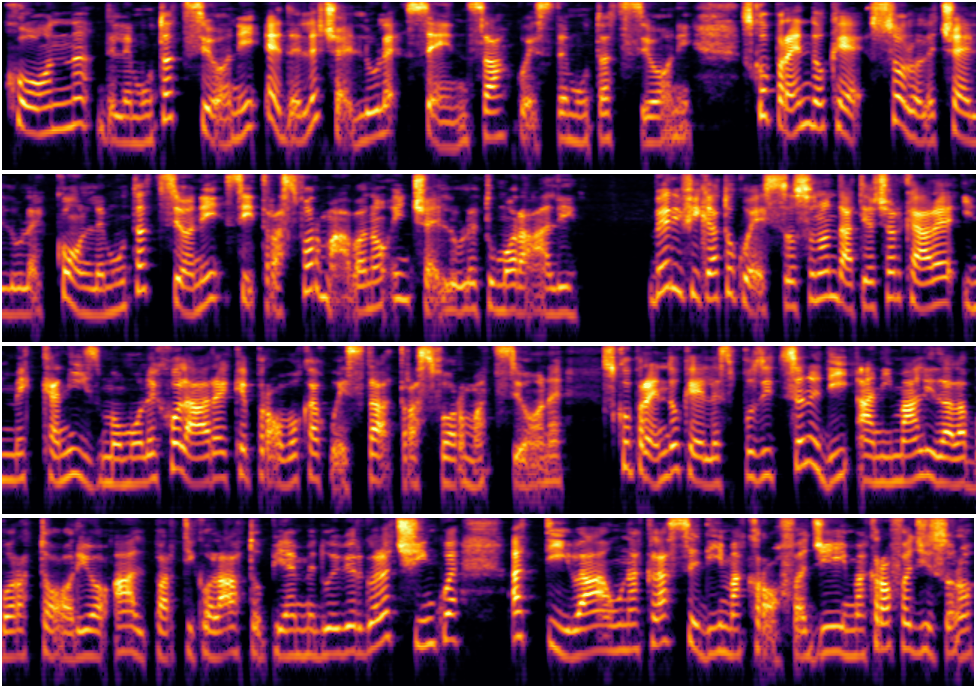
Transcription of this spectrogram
con delle mutazioni e delle cellule senza queste mutazioni, scoprendo che solo le cellule con le mutazioni si trasformavano in cellule tumorali. Verificato questo, sono andati a cercare il meccanismo molecolare che provoca questa trasformazione scoprendo che l'esposizione di animali da laboratorio al particolato PM2,5 attiva una classe di macrofagi. I macrofagi sono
